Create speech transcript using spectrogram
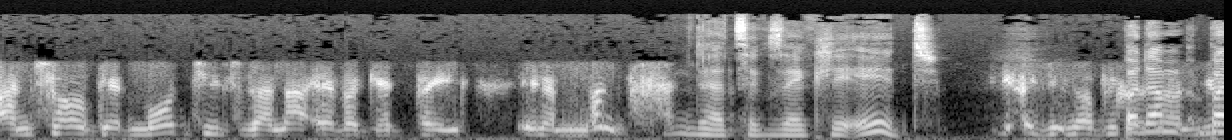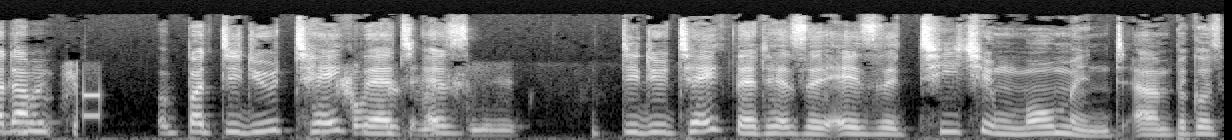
I'm sure I'll get more tips than I ever get paid in a month. that's exactly it You know, but I'll but ch- but did you take that as me. did you take that as a as a teaching moment? Um, because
